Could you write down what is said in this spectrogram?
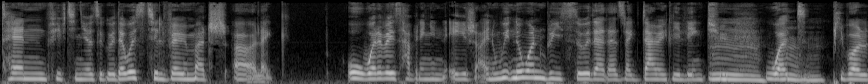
10, 15 years ago there was still very much uh, like or whatever is happening in Asia, and we, no one really saw that as like directly linked to mm, what mm. people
